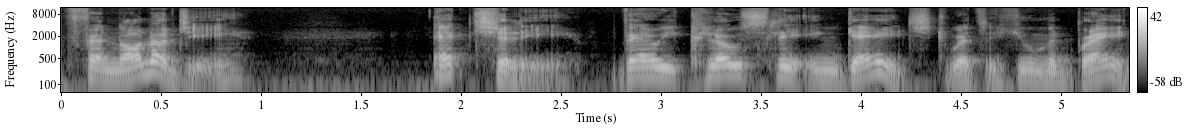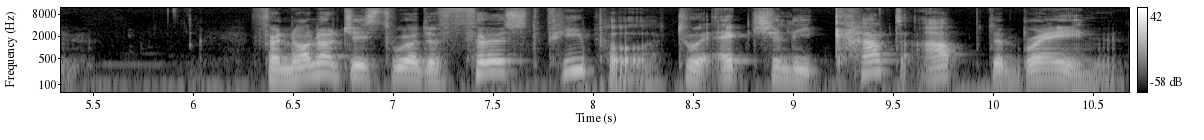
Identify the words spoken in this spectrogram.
phrenology actually very closely engaged with the human brain. Phrenologists were the first people to actually cut up the brain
